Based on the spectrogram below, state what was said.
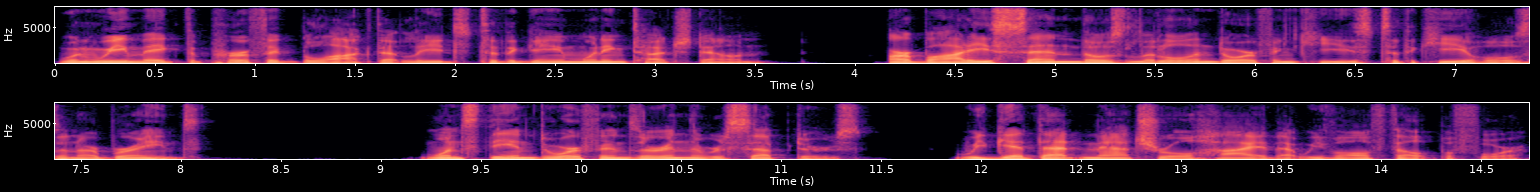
When we make the perfect block that leads to the game winning touchdown, our bodies send those little endorphin keys to the keyholes in our brains. Once the endorphins are in the receptors, we get that natural high that we've all felt before.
